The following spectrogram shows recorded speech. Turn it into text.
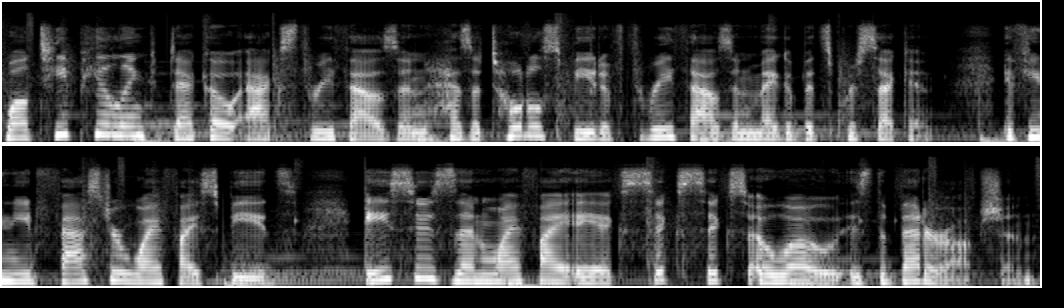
while TP-Link Deco AX3000 has a total speed of 3,000 megabits per second. If you need faster Wi-Fi speeds, Asus Zen Wi-Fi AX6600 is the better option.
